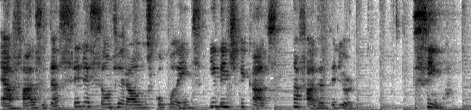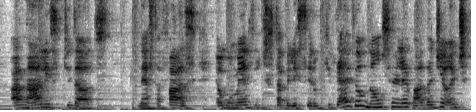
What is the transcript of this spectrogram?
É a fase da seleção geral dos componentes identificados na fase anterior. 5. Análise de dados. Nesta fase, é o momento de estabelecer o que deve ou não ser levado adiante,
